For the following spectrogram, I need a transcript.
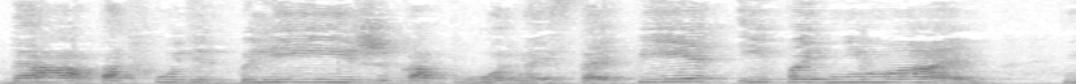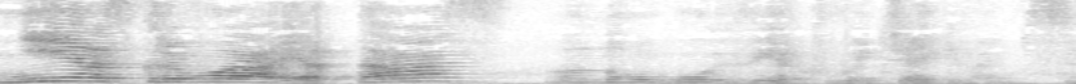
да, подходят ближе к опорной стопе и поднимаем Не раскрывая таз, ногу вверх, вытягиваемся.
